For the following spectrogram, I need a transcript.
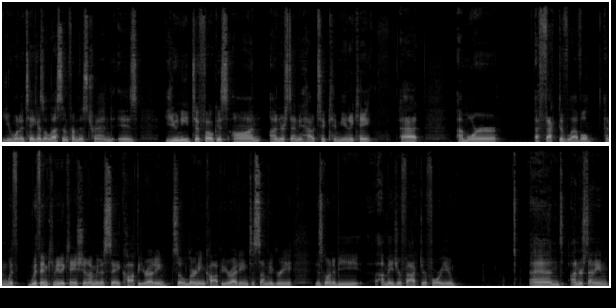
you want to take as a lesson from this trend is you need to focus on understanding how to communicate at a more effective level. And with within communication, I'm going to say copywriting. So learning copywriting to some degree is going to be a major factor for you. And understanding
